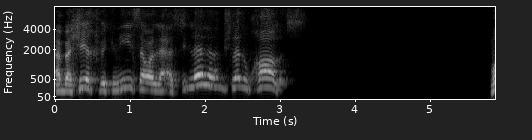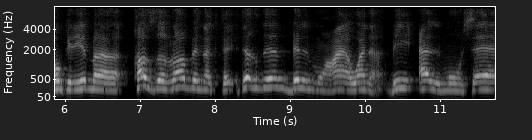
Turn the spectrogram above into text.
أبقى شيخ في كنيسة ولا قسيس؟ لا لا مش لازم خالص. ممكن يبقى قصد الرب إنك تخدم بالمعاونة بالمساعدة.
